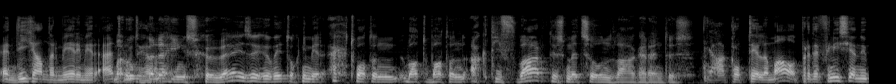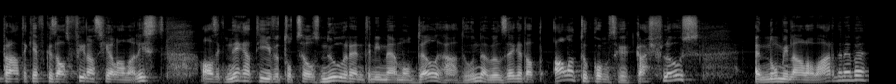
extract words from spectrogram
En die gaan er meer en meer uit maar moeten gaan. Maar beleggingsgewijze, je weet toch niet meer echt wat een, wat, wat een actief waard is met zo'n lage rentes? Ja, klopt helemaal. Per definitie, en nu praat ik even als financieel analist, als ik negatieve tot zelfs nul rente in mijn model ga doen, dat wil zeggen dat alle toekomstige cashflows een nominale waarde hebben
